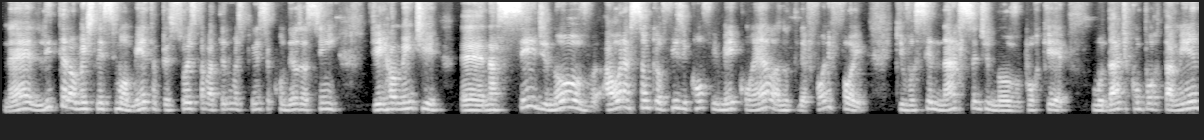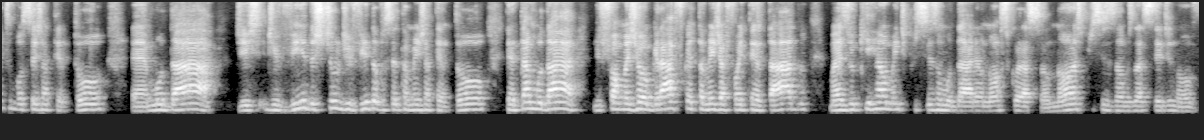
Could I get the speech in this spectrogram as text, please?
né? Literalmente nesse momento a pessoa estava tendo uma experiência com Deus assim, de realmente é, nascer de novo. A oração que eu fiz e confirmei com ela no telefone foi que você nasça de novo, porque mudar de comportamento você já tentou, é, mudar de, de vida, estilo de vida você também já tentou, tentar mudar de forma geográfica também já foi tentado, mas o que realmente precisa mudar é o nosso coração. Nós precisamos nascer de novo.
